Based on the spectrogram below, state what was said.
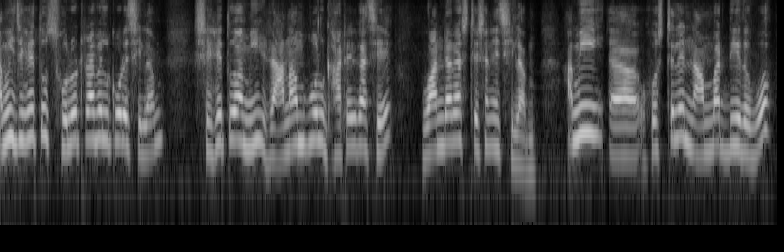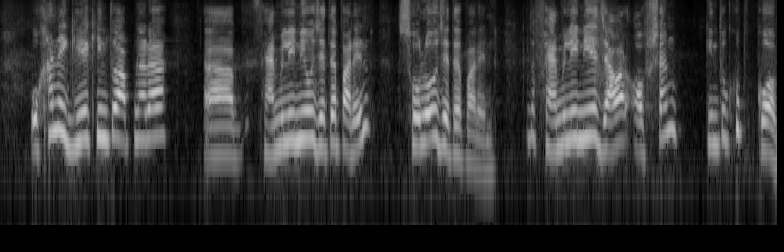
আমি যেহেতু সোলো ট্রাভেল করেছিলাম, সেহেতু আমি রানামহোল ঘাটের কাছে ওয়ান্ডারা স্টেশনে ছিলাম। আমি হোস্টেলের নাম্বার দিয়ে দেবো। ওখানে গিয়ে কিন্তু আপনারা ফ্যামিলি নিয়েও যেতে পারেন সোলোও যেতে পারেন। কিন্তু ফ্যামিলি নিয়ে যাওয়ার অপশান কিন্তু খুব কম।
